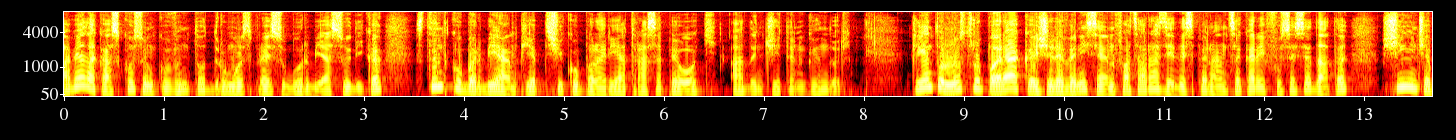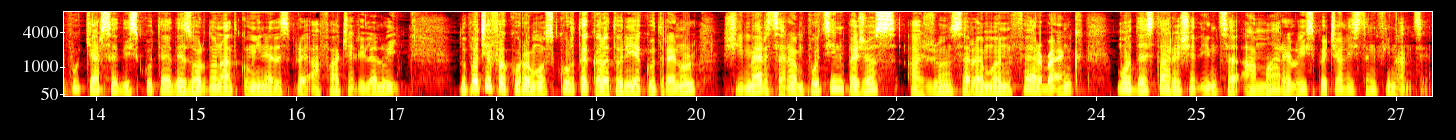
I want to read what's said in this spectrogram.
Abia dacă a scos un cuvânt tot drumul spre suburbia sudică, stând cu bărbia în piept și cu pălăria trasă pe ochi, adâncit în gânduri. Clientul nostru părea că își revenise în fața razei de speranță care îi fusese dată și începu chiar să discute dezordonat cu mine despre afacerile lui. După ce făcurăm o scurtă călătorie cu trenul și merserăm puțin pe jos, ajunserăm în Fairbank, modesta reședință a marelui specialist în finanțe.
